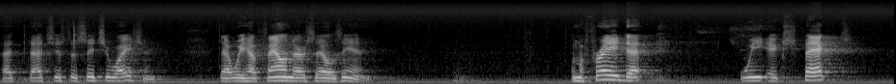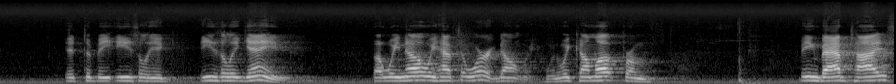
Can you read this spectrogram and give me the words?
That, that's just a situation that we have found ourselves in. I'm afraid that we expect it to be easily, easily gained. But we know we have to work, don't we? When we come up from being baptized,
